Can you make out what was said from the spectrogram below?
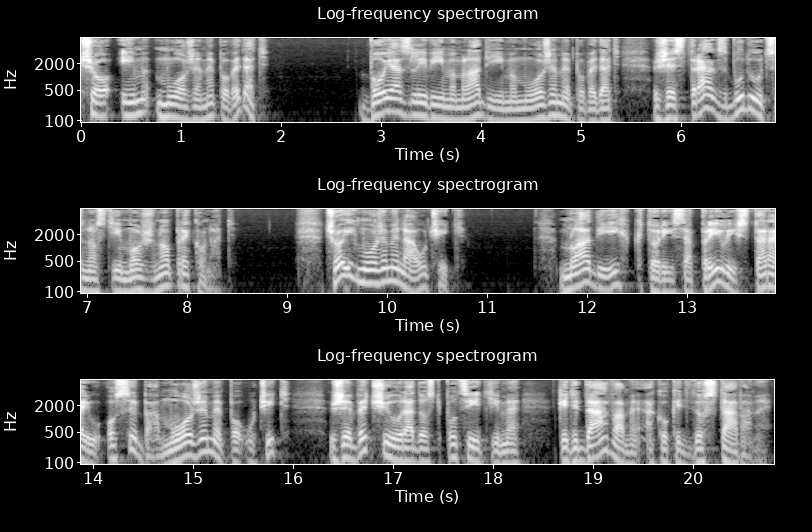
Čo im môžeme povedať? Bojazlivým mladým môžeme povedať, že strach z budúcnosti možno prekonať. Čo ich môžeme naučiť? Mladých, ktorí sa príliš starajú o seba, môžeme poučiť, že väčšiu radosť pocítime, keď dávame, ako keď dostávame.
